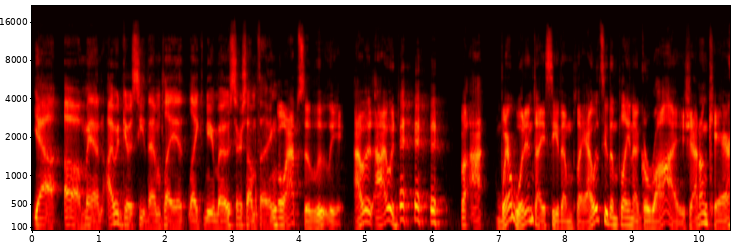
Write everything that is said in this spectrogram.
Yeah. Oh man, I would go see them play it like Neumos or something. Oh, absolutely. I would. I would. But I, where wouldn't I see them play? I would see them play in a garage. I don't care.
